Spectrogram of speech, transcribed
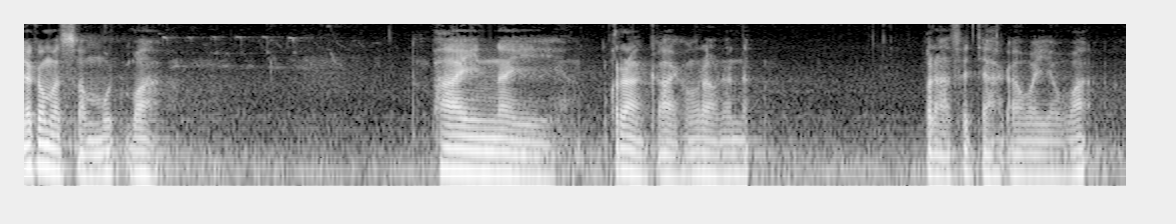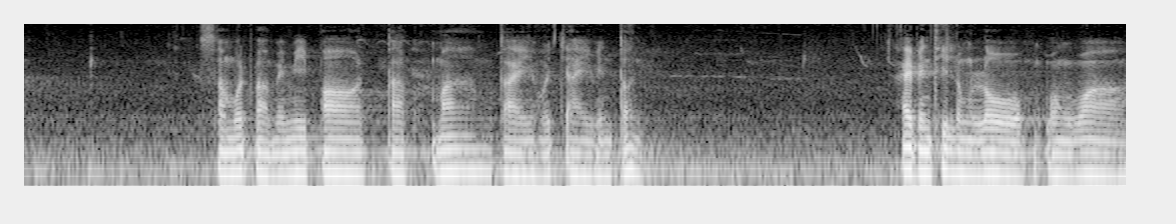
แล้วก็มาสมมุติว่า ภายในร่างกายของเรานั้นนะปราศจากอวัยวะ สมมติว่าไม่มีปอดตับม้ามไตหัวใจเป็นต้น ให้เป็นที่โล่งว่าง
